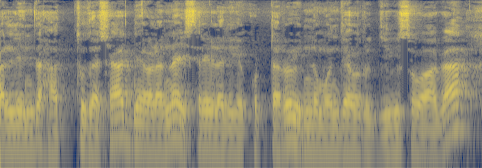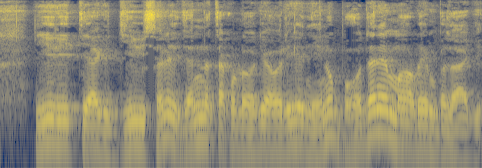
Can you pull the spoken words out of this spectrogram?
ಅಲ್ಲಿಂದ ಹತ್ತು ದಶಾಜ್ಞೆಗಳನ್ನು ಇಸ್ರೇಲರಿಗೆ ಕೊಟ್ಟರು. ಇನ್ನು ಮುಂದೆ ಅವರು ಜೀವಿಸುವಾಗ ಈ ರೀತಿಯಾಗಿ ಜೀವಿಸಲು ಇದನ್ನು ತಗೊಂಡೋಗಿ ಅವರಿಗೆ, ನೀನು ಬೋಧನೆ ಮಾಡು ಎಂಬುದಾಗಿ.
